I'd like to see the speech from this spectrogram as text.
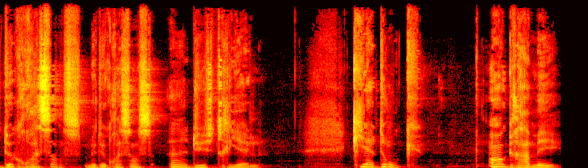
de croissance, mais de croissance industrielle, qui a donc engrammé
